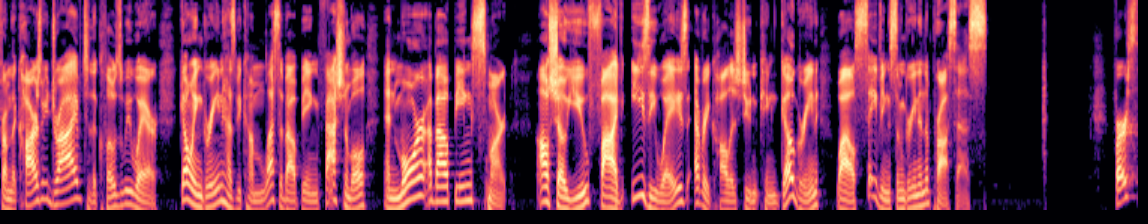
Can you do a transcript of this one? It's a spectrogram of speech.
From the cars we drive to the clothes we wear, going green has become less about being fashionable and more about being smart. I'll show you five easy ways every college student can go green while saving some green in the process. First,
